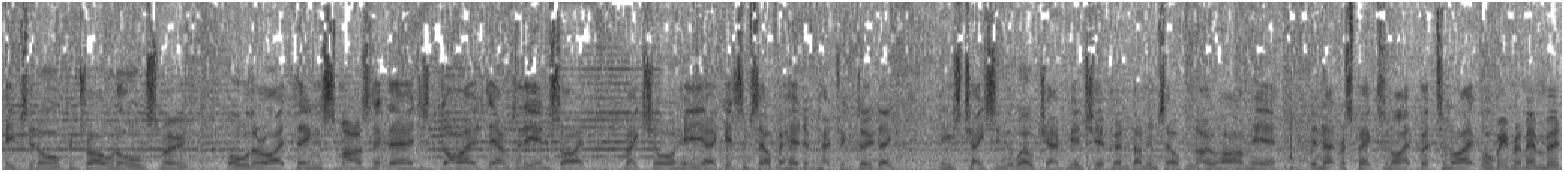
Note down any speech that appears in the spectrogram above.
keeps it all controlled, all smooth, all the right things. Zmarzlik there just dives down to the inside, makes sure he uh, gets himself ahead of Patryk Dudek. He's chasing the World Championship and done himself no harm here in that respect tonight. But tonight will be remembered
